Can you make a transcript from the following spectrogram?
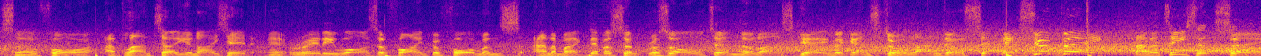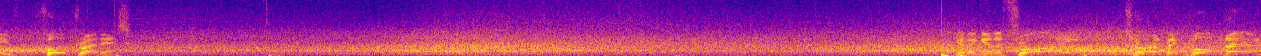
So for Atlanta United, it really was a fine performance and a magnificent result in the last game against Orlando City. It should be! And a decent save, full credit. Giving it a try. Terrific block there.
